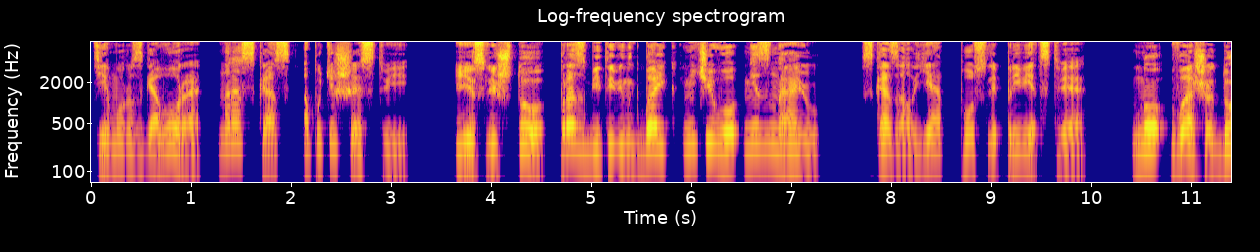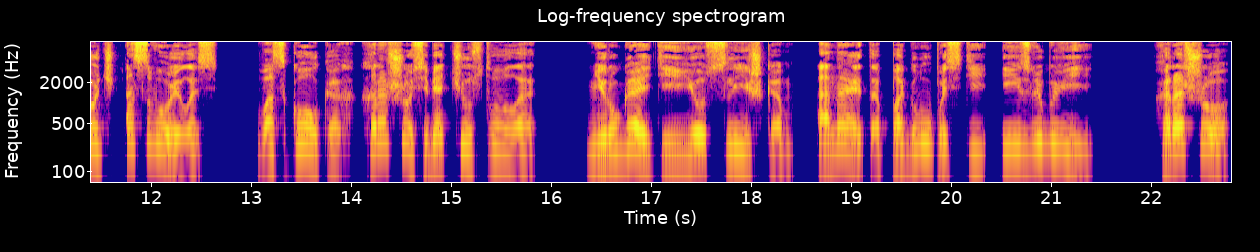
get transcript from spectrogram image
тему разговора на рассказ о путешествии. «Если что, про сбитый вингбайк ничего не знаю», — сказал я после приветствия. «Но ваша дочь освоилась. В осколках хорошо себя чувствовала. Не ругайте ее слишком, она это по глупости и из любви. Хорошо,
